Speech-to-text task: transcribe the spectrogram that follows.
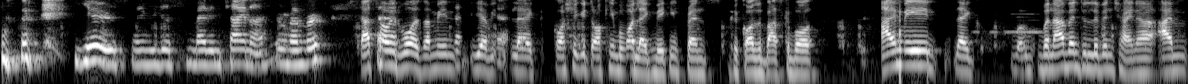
years when we just met in China. Remember? That's how it was. I mean, yeah, like Kaushik, talking about like making friends because of basketball. I made like when I went to live in China, I'm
